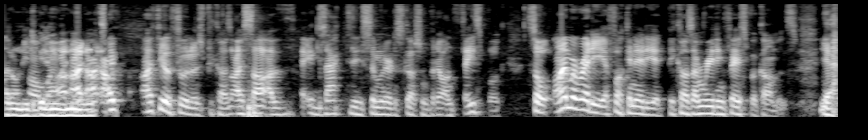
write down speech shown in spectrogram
I don't need to oh, be anywhere I, I, I, feel foolish because I saw a exactly similar discussion, but on Facebook. So I'm already a fucking idiot because I'm reading Facebook comments. Yeah.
